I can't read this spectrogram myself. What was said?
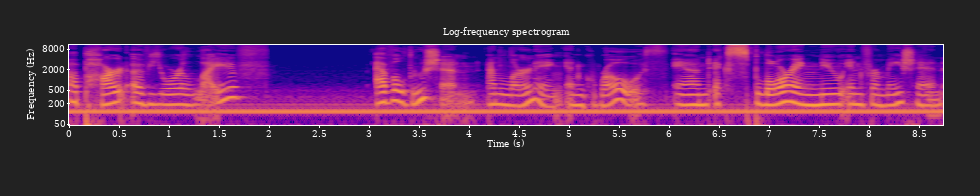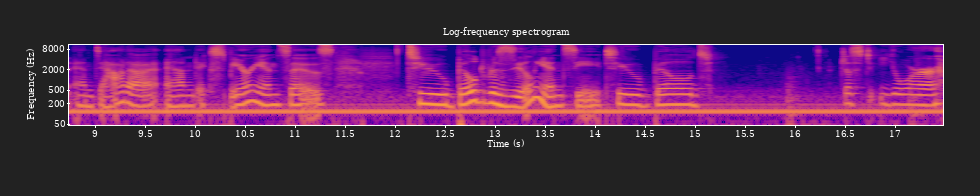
a part of your life evolution and learning and growth and exploring new information and data and experiences to build resiliency, to build just your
